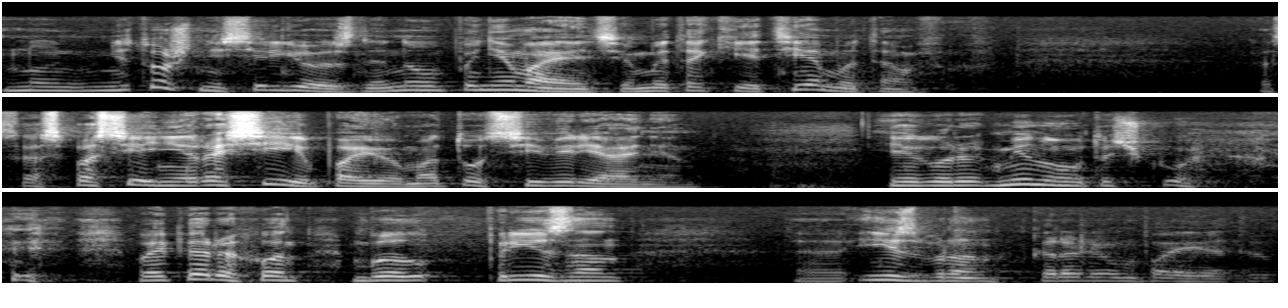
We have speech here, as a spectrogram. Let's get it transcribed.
Ну, не то, что несерьезный, но вы понимаете, мы такие темы там о спасении России поем, а тут северянин. Я говорю, минуточку. Во-первых, он был признан, э, избран королем поэтов.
